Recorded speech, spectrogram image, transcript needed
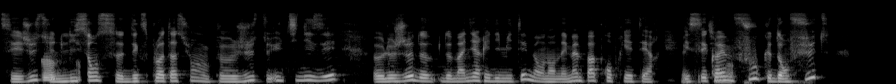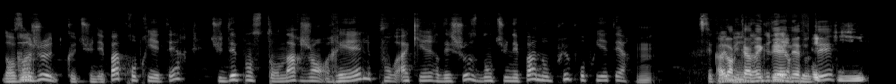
C'est juste Mhm. une licence d'exploitation. On peut juste utiliser euh, le jeu de, de manière illimitée, mais on n'en est même pas propriétaire. Et c'est quand même fou que dans FUT, dans un Mhm. jeu que tu n'es pas propriétaire, tu dépenses ton argent réel pour acquérir des choses dont tu n'es pas non plus propriétaire. Mhm. C'est quand Alors qu'avec des. NFT, Et qui,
